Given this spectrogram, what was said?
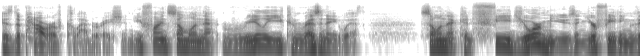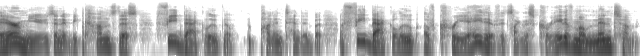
is the power of collaboration. You find someone that really you can resonate with, someone that could feed your muse and you're feeding their muse, and it becomes this feedback loop, no pun intended, but a feedback loop of creative. It's like this creative momentum,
